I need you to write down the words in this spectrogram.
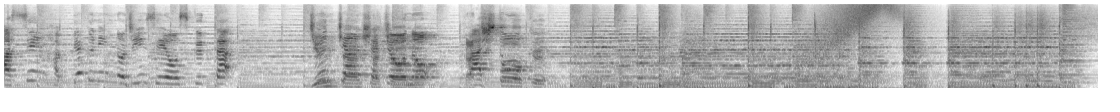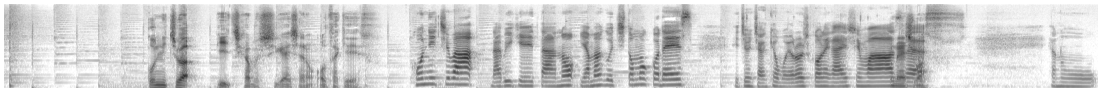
8800人の人生を救った純ちゃん社長のラストークこんにちは。ピーチ株式会社の大崎です。こんにちはナビゲーターの山口智子ですえ純ちゃん今日もよろしくお願いしますお願いします。あの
